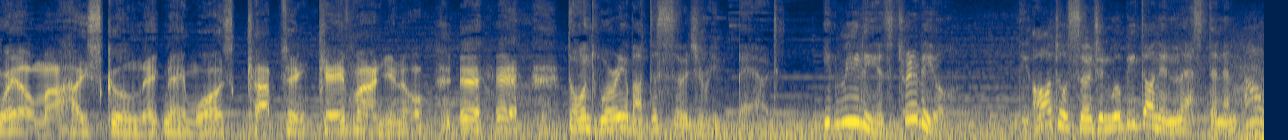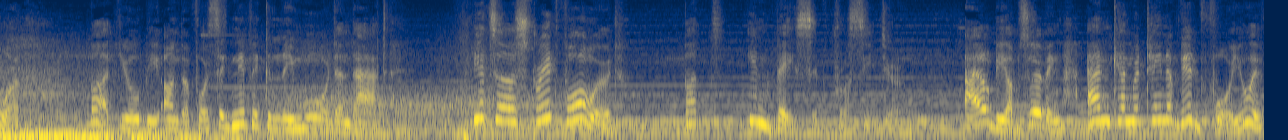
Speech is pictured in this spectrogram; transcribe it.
Well, my high school nickname was Captain Caveman, you know. Don't worry about the surgery, Baird. It really is trivial. The auto surgeon will be done in less than an hour, but you'll be under for significantly more than that. It's a straightforward, but invasive procedure. I'll be observing and can retain a vid for you if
